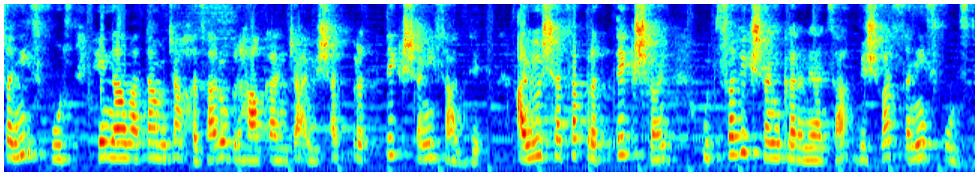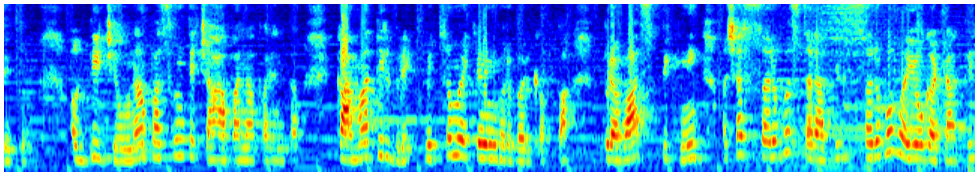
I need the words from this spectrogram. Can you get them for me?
सनीज फूड्स हे नाव आता आमच्या हजारो ग्राहकांच्या आयुष्यात प्रत्येक क्षणी साध्य आयुष्याचा प्रत्येक क्षण उत्सवी क्षण करण्याचा विश्वास सनी फूड्स देतो. अगदी जेवणापासून ते चहापानापर्यंत कामातील ब्रेक मित्रमैत्रिणींबरोबर गप्पा प्रवास पिकनिक अशा सर्व स्तरातील सर्व वयोगटातील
